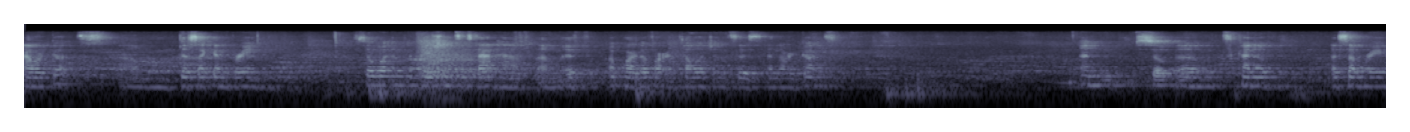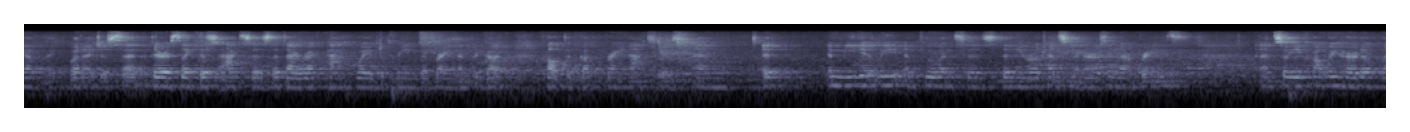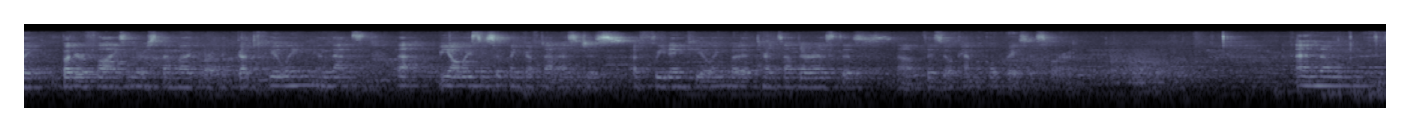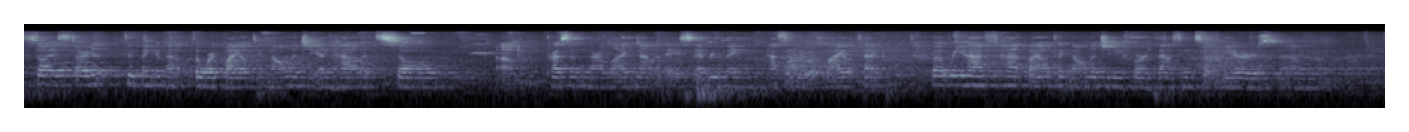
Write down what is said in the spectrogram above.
our guts um, the second brain. So what implications does that have um, if a part of our intelligence is in our guts? And so um, it's kind of a summary of like what I just said. There's like this axis, a direct pathway between the brain and the gut called the gut-brain axis. And it immediately influences the neurotransmitters in our brains. And so you've probably heard of like butterflies in your stomach or like gut feeling, and that's that we always used to think of that as just a fleeting feeling, but it turns out there is this um, physiochemical basis for it. And um, so I started to think about the word biotechnology and how it's so um, present in our life nowadays. Everything has to do with biotech. But we have had biotechnology for thousands of years um,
